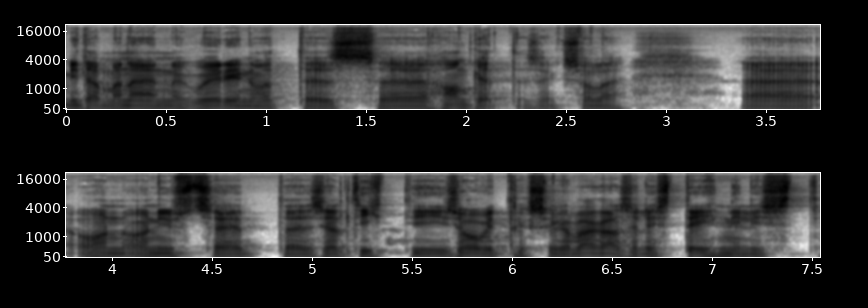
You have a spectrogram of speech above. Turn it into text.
mida ma näen nagu erinevates äh, hangetes, eks ole. Äh, on, on just see, et seal tihti soovitakse ka väga sellist tehnilist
